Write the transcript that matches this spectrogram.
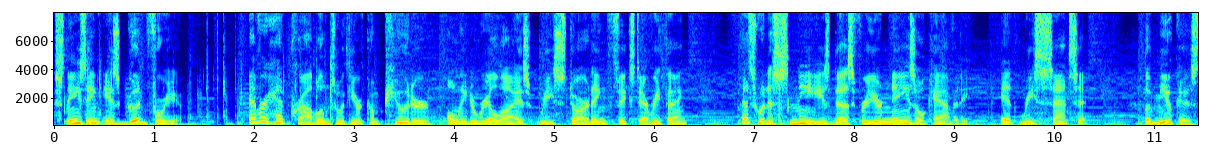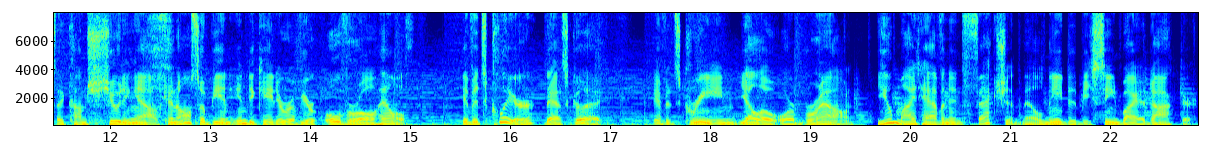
Sneezing is good for you. Ever had problems with your computer only to realize restarting fixed everything? That's what a sneeze does for your nasal cavity. It resets it. The mucus that comes shooting out can also be an indicator of your overall health. If it's clear, that's good. If it's green, yellow, or brown, you might have an infection that'll need to be seen by a doctor.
